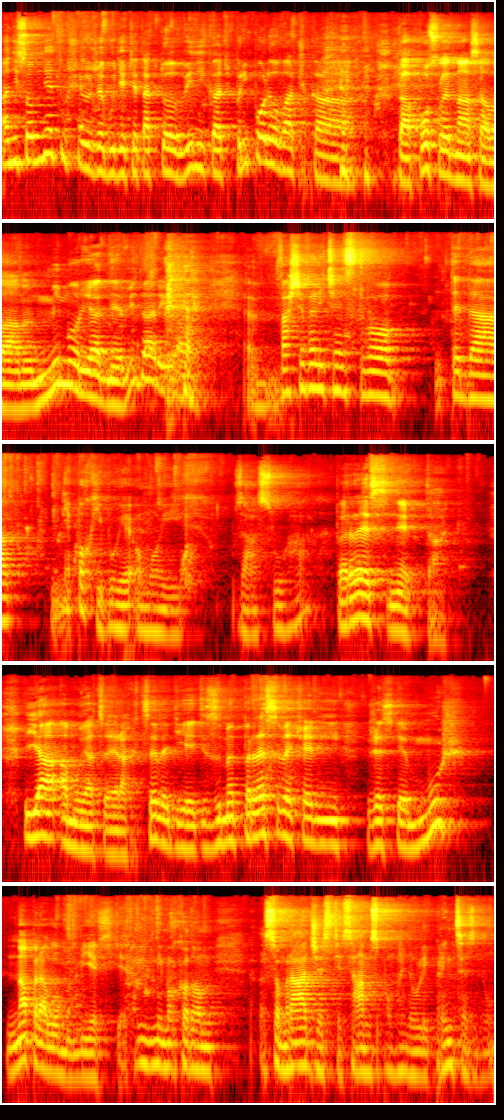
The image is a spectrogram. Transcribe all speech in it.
ani som netušil, že budete takto vynikať pri poľovačkách. Tá posledná sa vám mimoriadne vydarila. Vaše veličenstvo teda nepochybuje o mojich zásluhách? Presne tak. Ja a moja dcera chce vedieť, sme presvedčení, že ste muž na pravom mieste. Mimochodom, som rád, že ste sám spomenuli princeznu.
